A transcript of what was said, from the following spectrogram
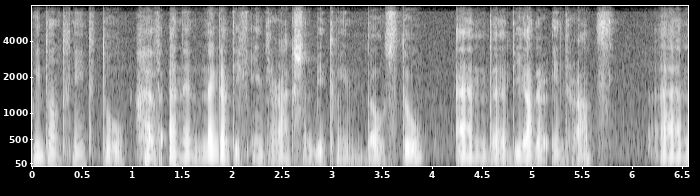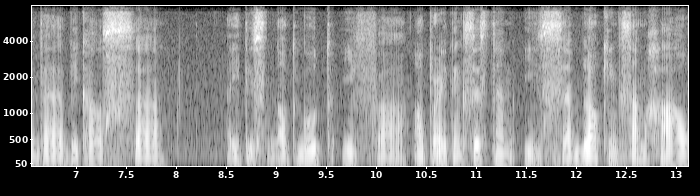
we don't need to have any negative interaction between those two and uh, the other interrupts and uh, because uh, it is not good if uh, operating system is uh, blocking somehow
